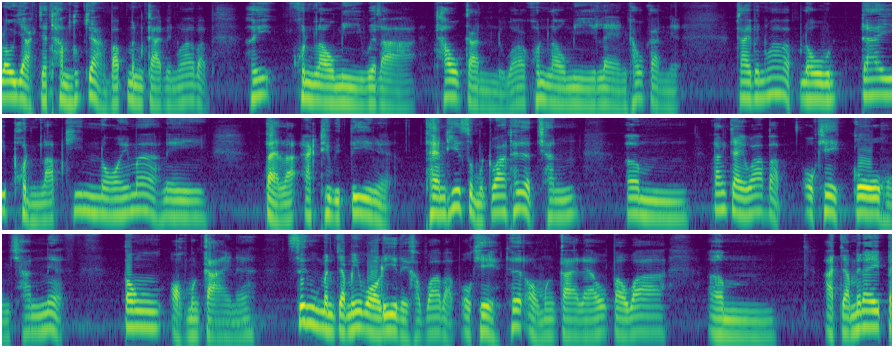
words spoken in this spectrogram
เราอยากจะทำทุกอย่างปั๊บมันกลายเป็นว่าแบบเฮ้ยคนเรามีเวลา เท่ากัน หรือว่าคนเรามีแรงเท่ากันเนี่ยกลายเป็นว่าแบบเราได้ผลลัพธ์ที่น้อยมากในแต่ละแอคทิวิตี้เนี่ยแทนที่สมมติว่าถ้าเกิดฉันตั้งใจว่าแบบโอเคโกของฉันเนี่ยต้องออกกำลังกายนะ ซึ่งมันจะไม่วอรี่เลยครับว่าแบบโอเคเทิดออกกำลังกายแล้วแปลว่าอาจจะไม่ได้ไป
